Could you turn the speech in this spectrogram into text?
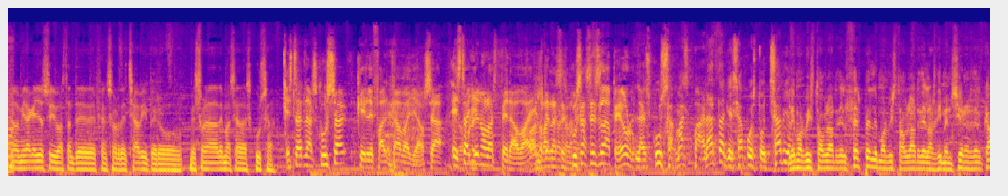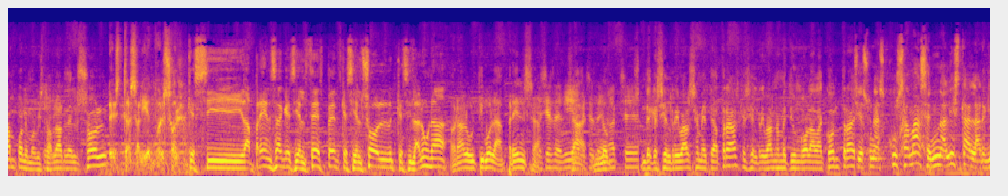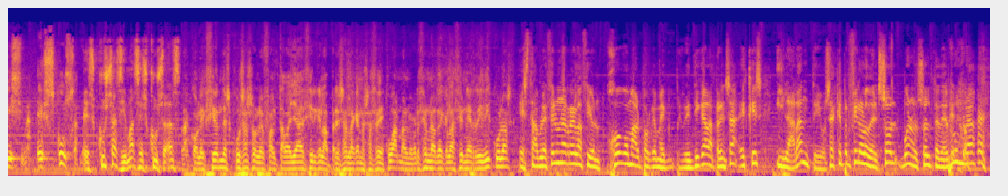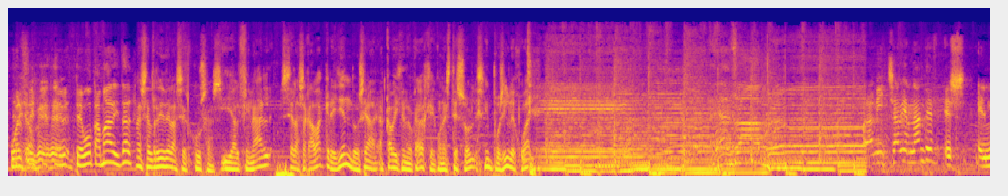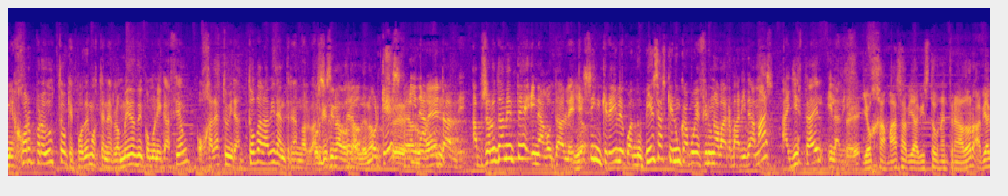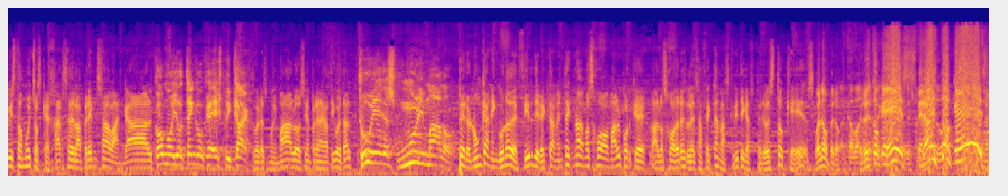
No, mira que yo soy bastante defensor de Xavi, pero me suena demasiada excusa. Esta es la excusa que le faltaba ya. O sea, esta yo no la esperaba. ¿eh? De las excusas es la peor. La excusa más barata que se ha puesto Xavi. Le hemos visto hablar del césped, le hemos visto hablar de las dimensiones del campo, le hemos visto hablar del sol. Está saliendo el sol. Que si la prensa, que si el césped, que si el sol, que si la luna. Ahora lo último, la prensa. Que si es de día, que si es de noche. De que si el rival se mete atrás, que si el rival no mete un gol a la contra. Si es una excusa más en una lista larguísima. Excusa. Excusas y más excusas. La colección de excusas solo le faltaba ya decir que la prensa es la que nos hace jugar mal. Me parecen unas declaraciones ridículas. Establecer una relación juego mal porque me critica la prensa es que es hilarante. O sea, es que prefiero lo del sol. Bueno, el sol te derrumbra o el césped te, te bota mal y tal. Es el rey de las excusas y al final se las acaba creyendo. O sea, acaba diciendo, claro, es que con este sol es imposible jugar. Xavi Hernández es el mejor producto que podemos tener los medios de comunicación. Ojalá estuviera toda la vida entrenando al Barça. Porque es inagotable, Pero- ¿no? Porque es Sí. Pero, Rubén. inagotable. Absolutamente inagotable. Yo- Es increíble. Cuando piensas que nunca puede decir una barbaridad más, allí está él y la dice. Yo jamás había visto un entrenador, había visto a muchos quejarse de la prensa, Bangal. ¿Cómo yo tengo que explicar? Tú eres muy malo, siempre negativo y tal. Tú eres muy malo. Pero nunca ninguno decir directamente, no, hemos jugado mal porque a los jugadores les afectan las críticas. ¿Pero esto qué es? Bueno, pero, ¿pero esto qué es? ¿Pero esto qué es?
